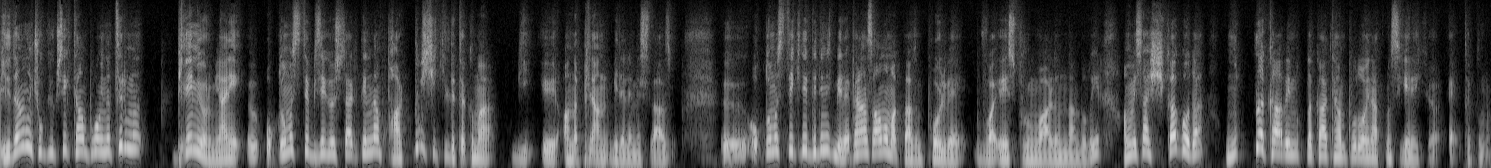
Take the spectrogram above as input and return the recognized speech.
Billy Donovan çok yüksek tempo oynatır mı? Bilemiyorum yani e, Oklahoma City bize gösterdiklerinden farklı bir şekilde takıma bir e, ana plan belirlemesi lazım. E, Oklahoma City'de dediğimiz gibi referans almamak lazım Paul ve Westbrook'un varlığından dolayı. Ama mesela Chicago'da mutlaka ve mutlaka tempolu oynatması gerekiyor e, takımın.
